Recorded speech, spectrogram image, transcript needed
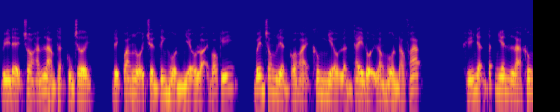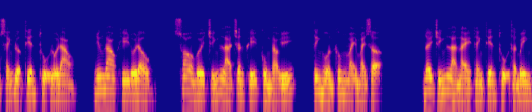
Vì để cho hắn làm thật cùng chơi, địch quang lỗi chuyển tinh hồn nhiều loại võ kỹ, bên trong liền có hoài không nhiều lần thay đổi long hồn đạo pháp. Khí nhận tất nhiên là không sánh được thiên thụ lôi đao, nhưng đao khí đối đầu, so với chính là chân khí cùng đao ý, tinh hồn không mảy may sợ. Đây chính là này thanh thiên thụ thần binh.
